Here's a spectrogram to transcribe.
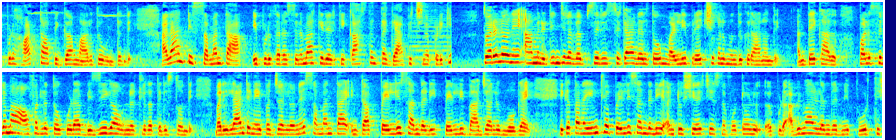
ఎప్పుడు హాట్ టాపిక్గా మారుతూ ఉంటుంది. అలాంటి సమంత ఇప్పుడు తన సినిమా కెరీర్కి కాస్తంత గ్యాప్ ఇచ్చినప్పటికీ త్వరలోనే ఆమె నటించిన వెబ్ సిరీస్ సిటాడెల్తో మళ్ళీ ప్రేక్షకుల ముందుకు రానుంది. అంతేకాదు పలు సినిమా ఆఫర్లతో కూడా బిజీగా ఉన్నట్లుగా తెలుస్తోంది. మరి ఇలాంటి నేపథ్యంలోనే సమంత ఇంట పెళ్ళి సందడి పెళ్ళి బాజాలు మోగాయి. ఇక తన ఇంట్లో పెళ్ళి సందడి అంటూ షేర్ చేసిన ఫోటోలు ఇప్పుడు అభిమానులందరినీ పూర్తి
